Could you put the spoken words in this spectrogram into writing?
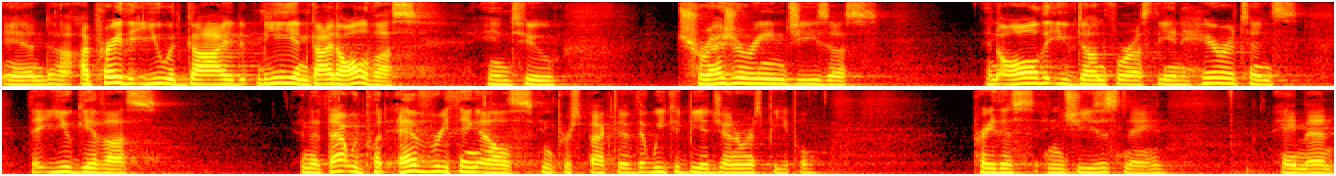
And uh, I pray that you would guide me and guide all of us into treasuring Jesus and all that you've done for us, the inheritance that you give us, and that that would put everything else in perspective, that we could be a generous people. Pray this in Jesus' name. Amen.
